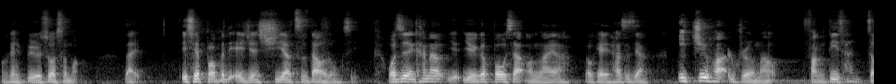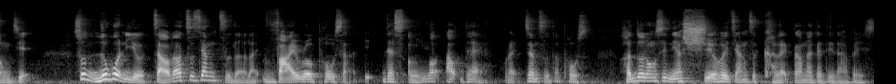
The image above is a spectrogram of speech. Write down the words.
，OK，比如说什么，来一些 property agent 需要知道的东西。我之前看到有有一个 post online 啊，OK，他是讲一句话惹毛房地产中介。所、以如果你有找到这样子的来 viral post，there's a lot out there，right？这样子的 post，很多东西你要学会这样子 collect 到那个 database。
